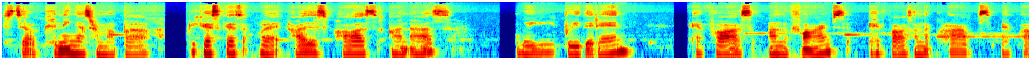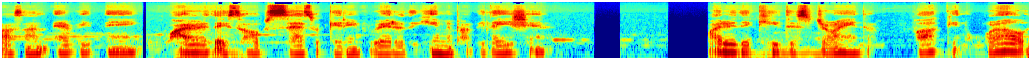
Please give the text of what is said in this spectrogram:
still killing us from above. Because guess what? All this falls on us. We breathe it in. It falls on the farms. It falls on the crops. It falls on everything. Why are they so obsessed with getting rid of the human population? Why do they keep destroying the fucking world?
